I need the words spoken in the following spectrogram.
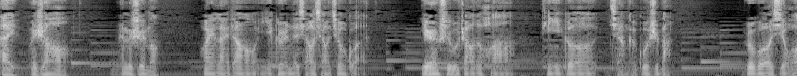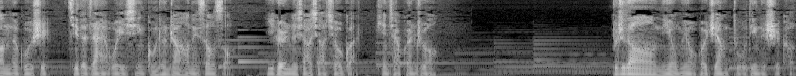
嗨，晚上好，还没睡吗？欢迎来到一个人的小小酒馆。一人睡不着的话，听一个讲个故事吧。如果喜欢我们的故事，记得在微信公众账号内搜索“一个人的小小酒馆”，添加关注哦。不知道你有没有过这样笃定的时刻，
